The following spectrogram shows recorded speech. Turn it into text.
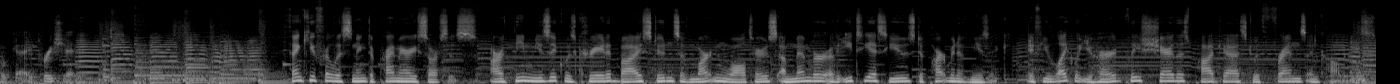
Okay, appreciate it. Thank you for listening to Primary Sources. Our theme music was created by students of Martin Walters, a member of ETSU's Department of Music. If you like what you heard, please share this podcast with friends and colleagues.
